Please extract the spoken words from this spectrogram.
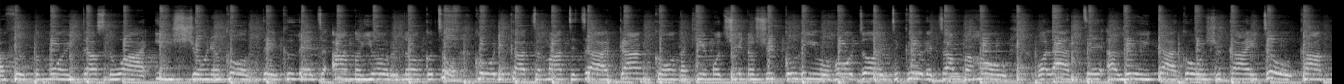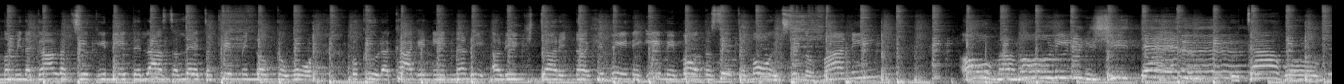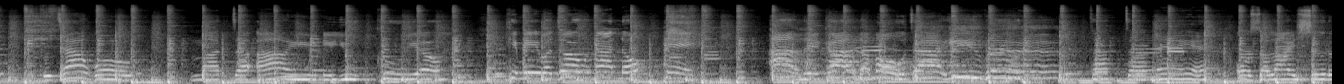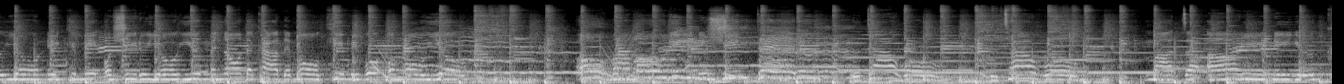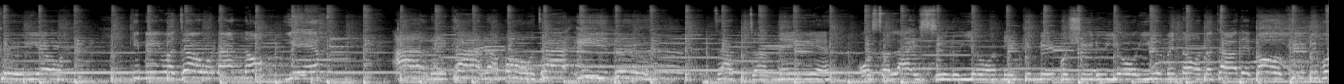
ふと思い出すのは一緒に怒ってくれたあの夜のこと凝り固まってた頑固な気持ちのしこりをほどいてくれた魔法笑って歩いた甲州街道缶飲みながら月に照らされた君の顔僕ら影になりありきたりな日々に意味持たせてもいつの間にお守りにしてる。歌をまた会いに行くよ。君はどうなのねあれからもうだいぶ。経ったね。おさらいするように君を知るよ夢の中でも君を思うよ。お守りにしてる。歌を。歌を。また会いに行く。たねおさらいするように君も知るよ夢の中でも君も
